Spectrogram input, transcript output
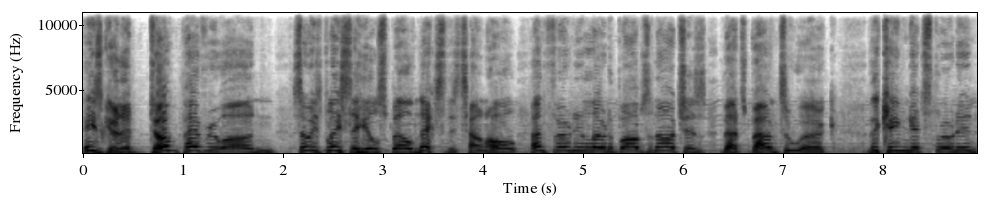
He's gonna dump everyone! So he's placed a heal spell next to this town hall and thrown in a load of barbs and archers. That's bound to work. The king gets thrown in,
